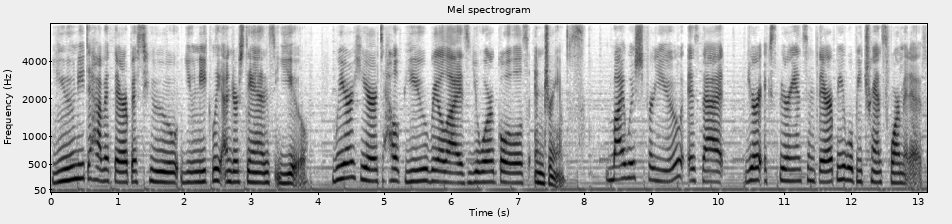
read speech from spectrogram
you need to have a therapist who uniquely understands you. We are here to help you realize your goals and dreams. My wish for you is that your experience in therapy will be transformative.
